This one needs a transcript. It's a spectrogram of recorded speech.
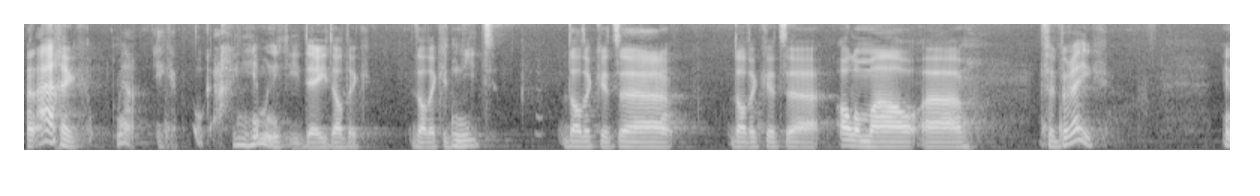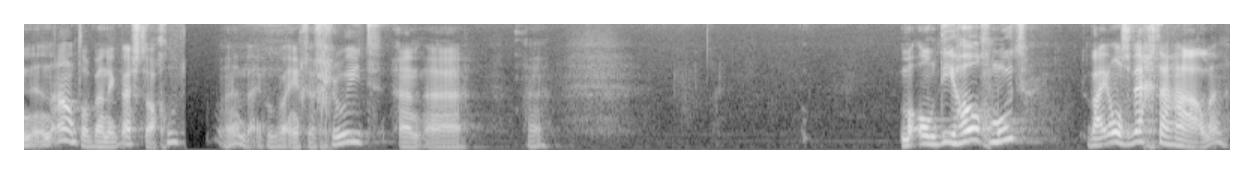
En eigenlijk, ja, ik heb ook eigenlijk helemaal niet het idee dat ik, dat ik het niet, dat ik het... Uh, dat ik het uh, allemaal uh, verbreek. In een aantal ben ik best wel goed. Daar ben ik ook wel in gegroeid. En, uh, maar om die hoogmoed bij ons weg te halen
